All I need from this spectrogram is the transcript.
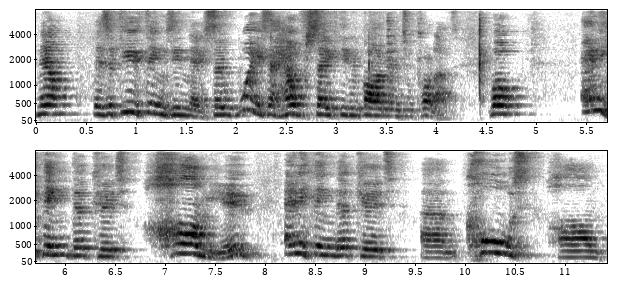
Now, there's a few things in there. So what is a health, safety and environmental product? Well, anything that could harm you, anything that could um, cause harm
